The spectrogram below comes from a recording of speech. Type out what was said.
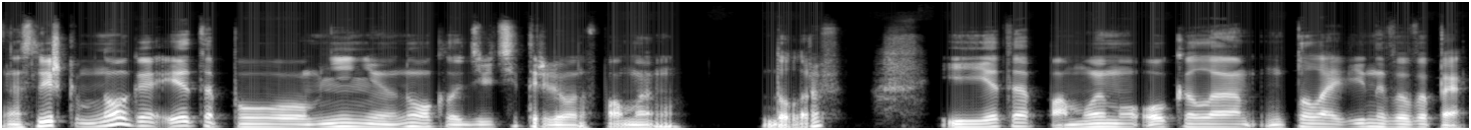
А слишком много это, по мнению, ну, около 9 триллионов, по-моему, долларов и это, по-моему, около половины ВВП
